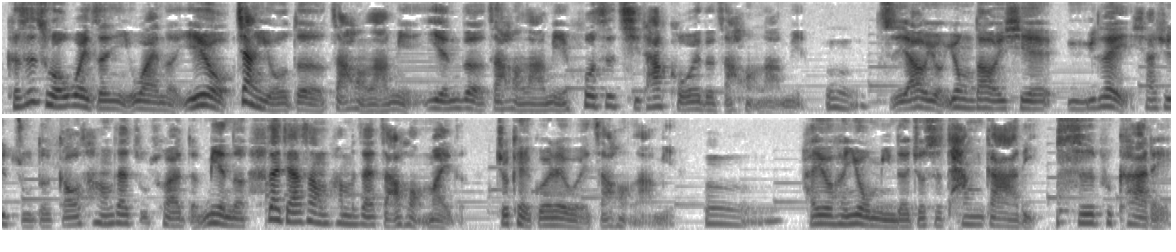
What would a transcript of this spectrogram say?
可是除了味噌以外呢，也有酱油的札幌拉面、盐的札幌拉面，或是其他口味的札幌拉面。嗯，只要有用到一些鱼类下去煮的高汤，再煮出来的面呢，再加上他们在札幌卖的，就可以归类为札幌拉面。嗯，还有很有名的就是汤咖喱、斯普咖喱，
